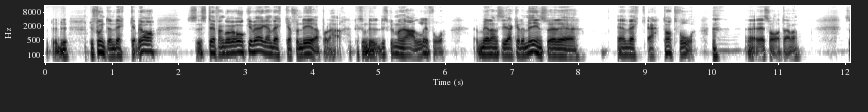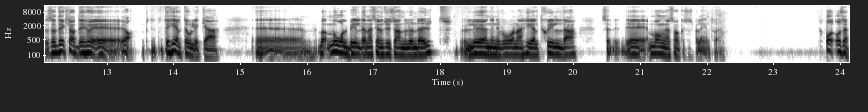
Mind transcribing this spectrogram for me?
Du, du, du får inte en vecka. Ja, Stefan, går, åk iväg en vecka och fundera på det här. Liksom, det, det, skulle man ju aldrig få. Medan i akademin så är det en vecka, äh, ta två. är svaret där. Va? Så, så, det är klart, det är, ja, det är helt olika. Eh, målbilderna ser naturligtvis annorlunda ut. Lönenivåerna helt skilda. Så det är många saker som spelar in tror jag. Och, och sen,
